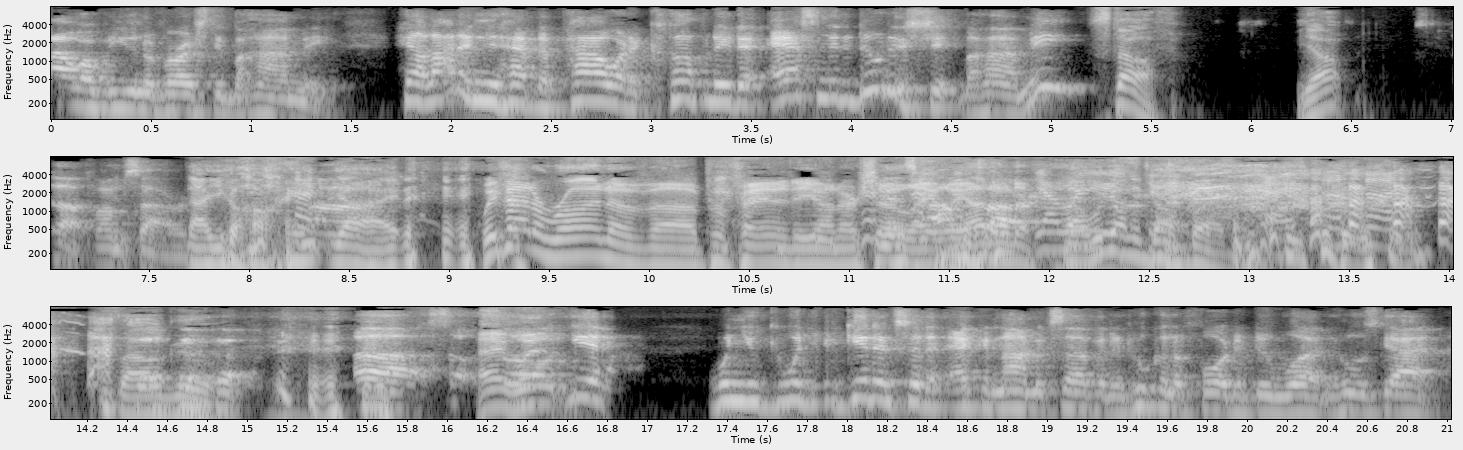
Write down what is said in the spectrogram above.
power of a university behind me. Hell, I didn't even have the power of the company that asked me to do this shit behind me. Stuff. Yep. Stuff. I'm sorry. Now you all right. You all right. We've had a run of uh, profanity on our show lately. I'm don't know. Yeah, No, we're we used gotta to dump that. it's all good. Uh, so, Hey, so what- yeah, when you when you get into the economics of it and who can afford to do what and who's got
